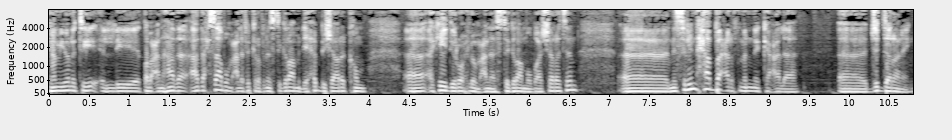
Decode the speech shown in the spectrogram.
community اللي طبعا هذا هذا حسابهم على فكرة في الانستغرام اللي يحب يشاركهم آه، أكيد يروح لهم على انستغرام مباشرة. آه، نسرين حاب أعرف منك على آه، جدة Running.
